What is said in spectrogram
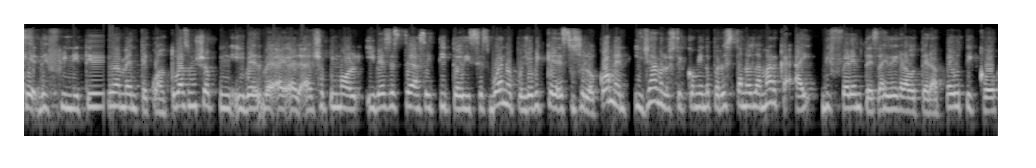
que definitivamente cuando tú vas a un shopping y ves al shopping mall y ves este aceitito y dices, bueno, pues yo vi que esto se lo comen y ya me lo estoy comiendo, pero esta no es la marca. Hay diferentes, hay de grado terapéutico,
